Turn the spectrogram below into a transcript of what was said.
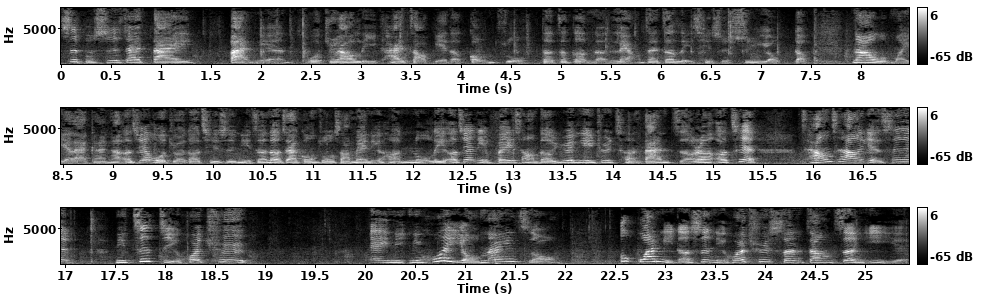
是不是在待半年，我就要离开找别的工作的这个能量在这里其实是有的。那我们也来看看，而且我觉得其实你真的在工作上面你很努力，而且你非常的愿意去承担责任，而且常常也是你自己会去，哎，你你会有那一种不关你的事，你会去伸张正义耶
